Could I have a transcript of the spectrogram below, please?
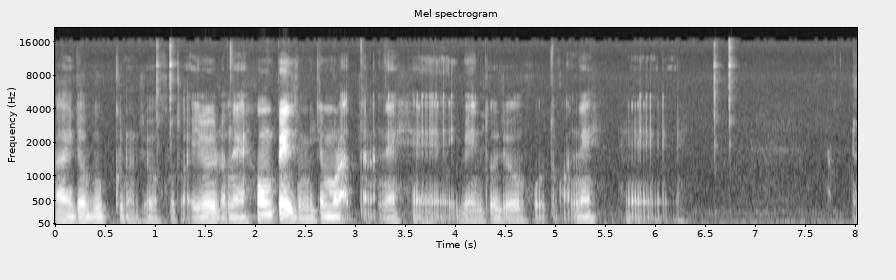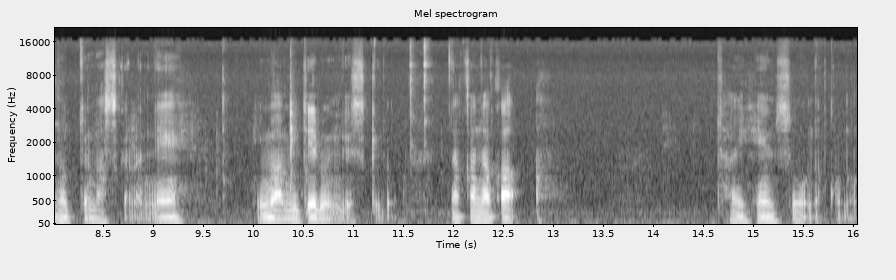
ガイドブックの情報とかいろいろねホームページ見てもらったらね、えー、イベント情報とかね、えー、載ってますからね今見てるんですけどなかなか大変そうなこの、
